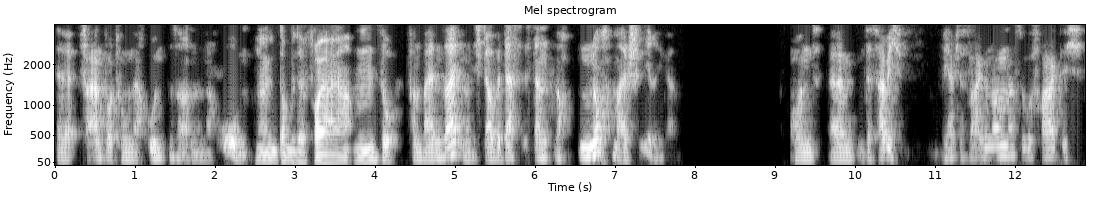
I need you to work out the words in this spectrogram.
äh, Verantwortung nach unten, sondern nach oben. Ja, doppelte Feuer, ja. Mhm. So, von beiden Seiten. Und ich glaube, das ist dann noch, noch mal schwieriger. Und ähm, das habe ich, wie habe ich das wahrgenommen, hast du gefragt? Ich,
